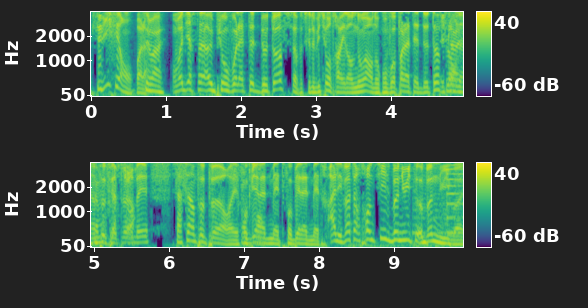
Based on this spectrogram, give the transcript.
c'est différent. Voilà. C'est vrai. On va dire ça. Et puis on voit la tête de Toff, ça, parce que d'habitude on travaille dans le noir, donc on voit pas la tête de Toff. Là, ça- on est ça un peu perturbé. Ça fait un peu peur. Il faut bien l'admettre. Faut bien l'admettre. Allez, 20h36, bonne nuit, euh, bonne nuit. Ouais.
